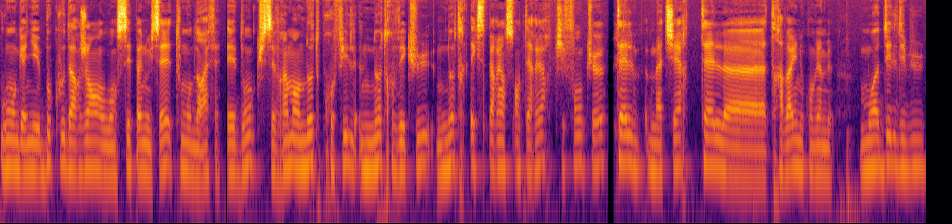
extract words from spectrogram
où on gagnait beaucoup d'argent, où on tout le monde l'aurait fait. Et donc c'est vraiment notre profil, notre vécu, notre expérience antérieure qui font que telle matière, tel euh, travail nous convient mieux. Moi, dès le début,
